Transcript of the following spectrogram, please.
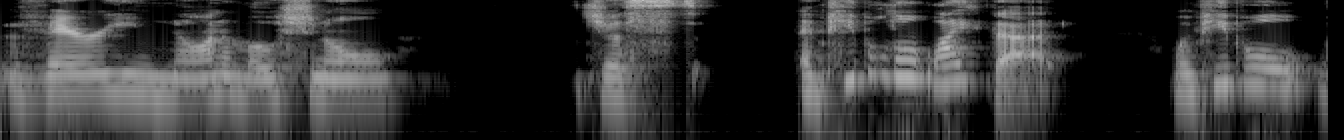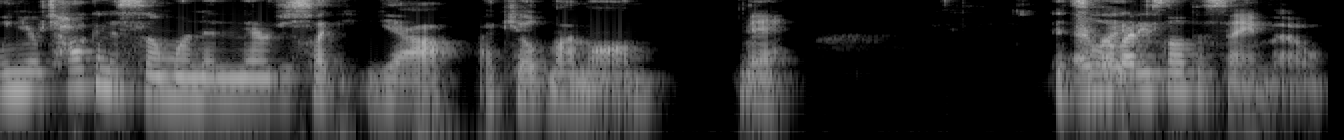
Very non emotional, just, and people don't like that. When people, when you're talking to someone and they're just like, yeah, I killed my mom. Meh. It's Everybody's not the same though.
